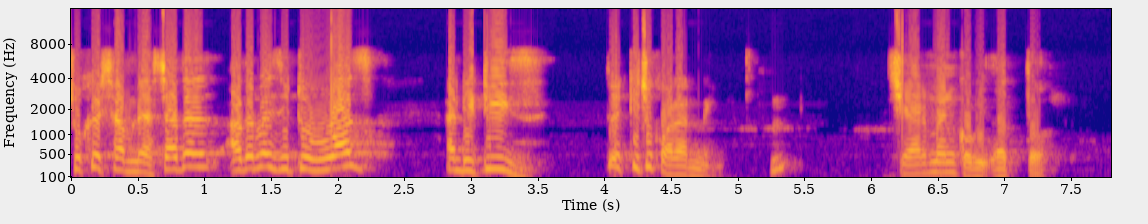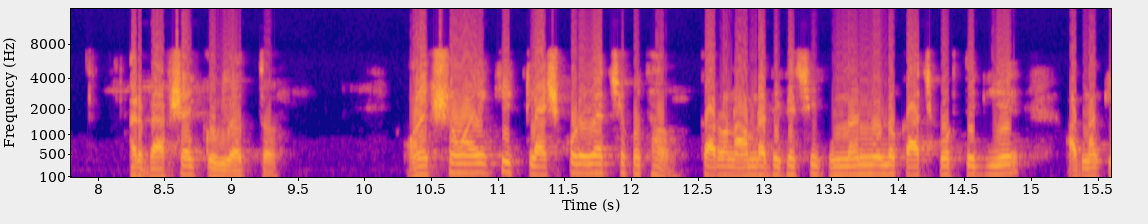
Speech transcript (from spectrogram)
চোখের সামনে আসছে। Other otherwise it was and it is তো কিছু করার নেই? চেয়ারম্যান কবি দত্ত আর ব্যবসায়িক কবি দত্ত অনেক সময় কি ক্ল্যাশ করে যাচ্ছে কোথাও? কারণ আমরা দেখেছি উন্নয়নমূলক কাজ করতে গিয়ে আপনাকে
